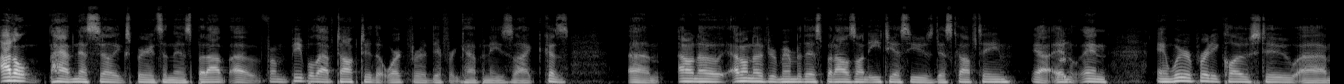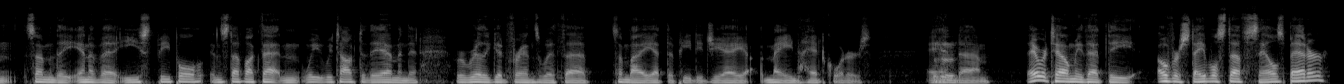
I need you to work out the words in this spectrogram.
I don't have necessarily experience in this, but I've uh, from people that I've talked to that work for different companies, like because um, I don't know, I don't know if you remember this, but I was on ETSU's disc golf team, yeah, and and and we were pretty close to um, some of the Innova East people and stuff like that, and we we talked to them, and then we're really good friends with uh, somebody at the PDGA main headquarters, and um, they were telling me that the overstable stuff sells better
